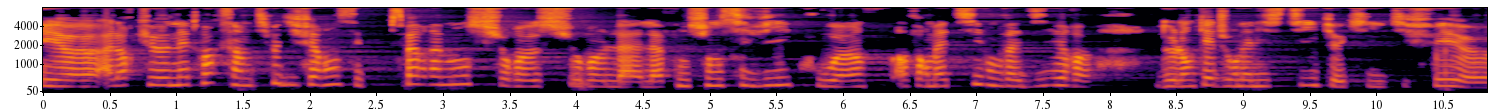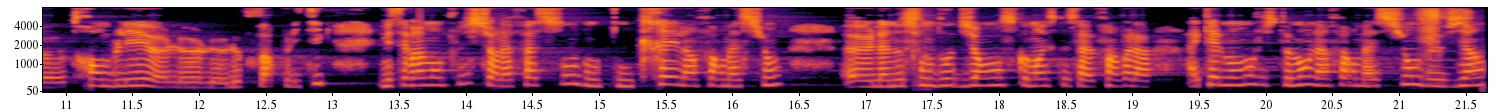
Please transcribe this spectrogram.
Et euh, alors que Network c'est un petit peu différent, c'est pas vraiment sur euh, sur la, la fonction civique ou euh, informative, on va dire, de l'enquête journalistique qui, qui fait trembler le, le, le, pouvoir politique, mais c'est vraiment plus sur la façon dont on crée l'information, la notion d'audience, comment est-ce que ça, enfin voilà, à quel moment justement l'information devient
